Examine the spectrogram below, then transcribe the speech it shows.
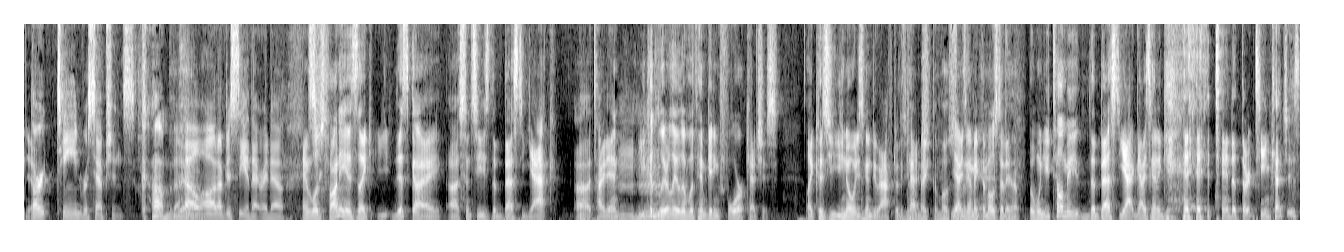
Yeah. 13 receptions. Come the Yeah. hell on. I'm just seeing that right now. And what's funny is like this guy, uh, since he's the best YAC uh, tight end, you could Mhm. literally live with him getting four catches. Like, because you, you know what he's going to do after the catch. make the most Yeah, of he's it. going to make the most of it. Yeah. But when you tell me the best YAC guy's going to get 10 to 13 catches,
